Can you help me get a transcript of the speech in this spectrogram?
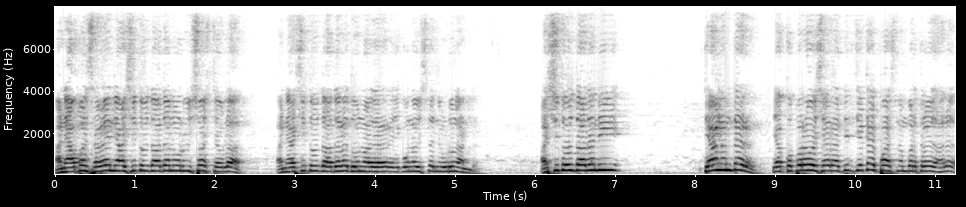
आणि आपण सगळ्यांनी आशुतोष दादांवर विश्वास ठेवला आणि आशुतोष दादाला दोन हजार एकोणावीसला निवडून आणलं. आशुतोष दादांनी त्यानंतर या कोपरगाव शहरातील जे काही पाच नंबर तळ झालं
